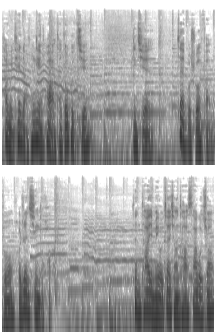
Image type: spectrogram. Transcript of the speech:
他每天两通电话他都会接，并且再不说反驳和任性的话，但他也没有再向他撒过娇，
